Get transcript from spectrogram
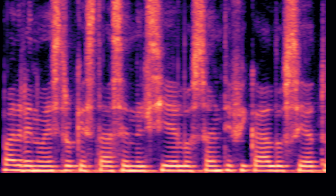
Padre nuestro que estás en el cielo, santificado sea tu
